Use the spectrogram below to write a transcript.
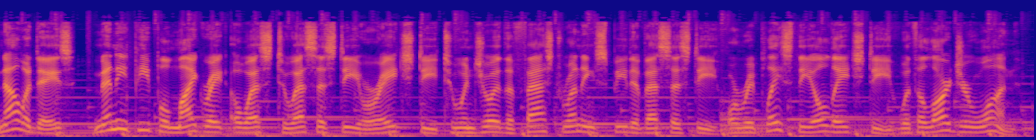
Nowadays, many people migrate OS to SSD or HD to enjoy the fast running speed of SSD or replace the old HD with a larger one.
